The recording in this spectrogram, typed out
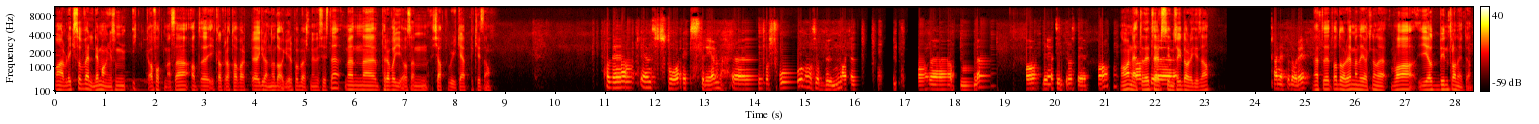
Nå er det vel ikke så veldig mange som ikke har fått med seg at det ikke akkurat har vært eh, grønne dager på børsen i det siste, men eh, prøv å gi oss en kjapp recap, Kristian. Det har vært en så ekstrem eh, situasjon, altså bunnen av av eh, og det jeg sitter og ser på Nå er nettet ditt helt sinnssykt dårlig, Kristian. Er nettet dårlig? Nettet ditt var dårlig, men det gjør ikke noe, det. Hva, Begynn fra nytt igjen.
